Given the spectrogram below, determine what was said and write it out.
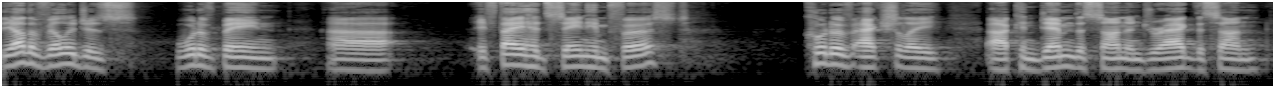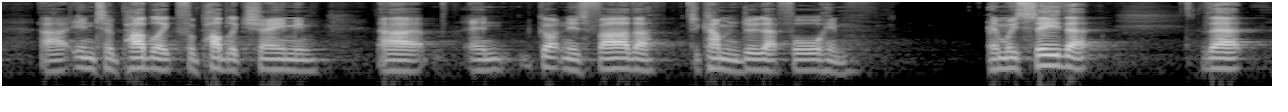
the other villagers would have been, uh, if they had seen him first, could have actually uh, condemned the son and dragged the son uh, into public for public shaming uh, and gotten his father to come and do that for him. And we see that, that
